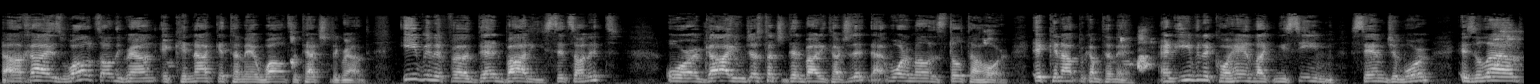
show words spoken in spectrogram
The halacha is while it's on the ground, it cannot get tameh while it's attached to the ground. Even if a dead body sits on it, or a guy who just touched a dead body touches it, that watermelon is still tahor. It cannot become tameh. And even a kohen like Nisim Sam Jamur is allowed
